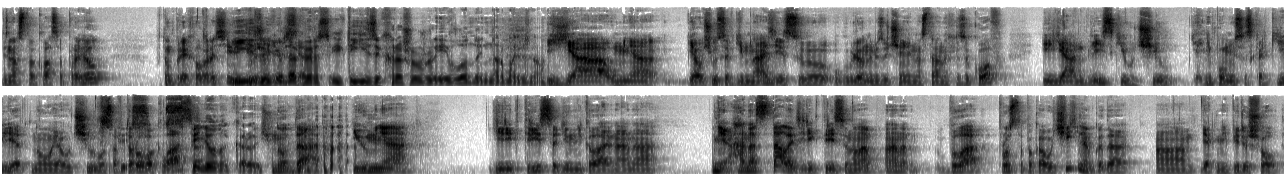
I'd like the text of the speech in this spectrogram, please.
12 класса провел. Потом приехал в Россию. И язык, да, как раз? Или ты язык хорошо уже и в Лондоне нормально знал? Я, у меня, я учился в гимназии с э, углубленным изучением иностранных языков, и я английский учил, я не помню со скольки лет, но я учил его со С пе- второго класса. С пеленок, короче. Ну да, и у меня директриса Дина Николаевна, она... Не, она стала директрисой, но она, она была просто пока учителем, когда а, я к ней перешел,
